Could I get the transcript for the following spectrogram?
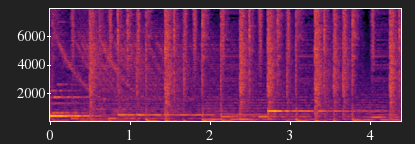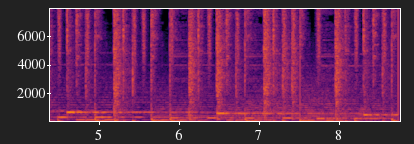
Bye.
